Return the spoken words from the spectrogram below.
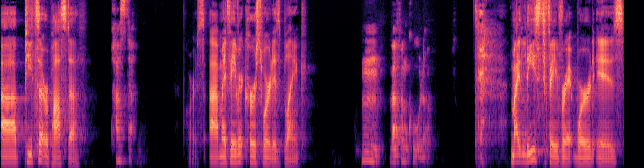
Uh, pizza or pasta? Pasta. Of course. Uh, my favorite curse word is blank. Hmm, vaffanculo. My least favorite word is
